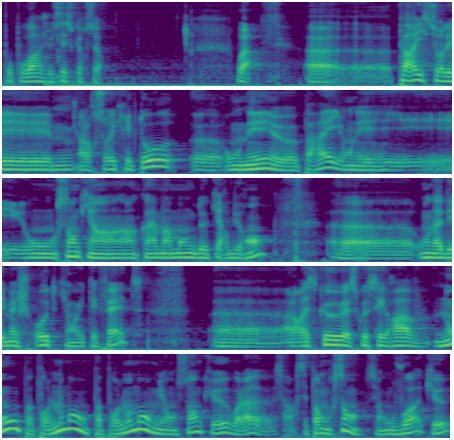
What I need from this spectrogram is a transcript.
pour pouvoir ajuster ce curseur. Voilà. Euh, pareil sur les, alors sur les cryptos, euh, on est euh, pareil, on est, on sent qu'il y a quand même un manque de carburant. on a des mèches hautes qui ont été faites. Alors est-ce que est-ce c'est grave? Non, pas pour le moment, pas pour le moment, mais on sent que voilà, c'est pas on sent, c'est on voit que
